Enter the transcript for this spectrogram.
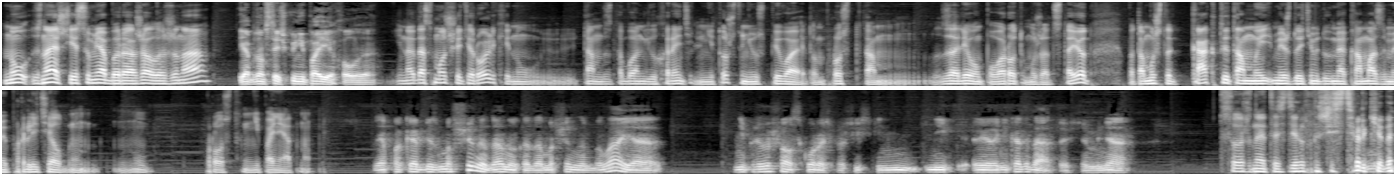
Ну, знаешь, если у меня бы рожала жена, Я бы на встречку не поехал, да. иногда смотришь эти ролики, ну, там за тобой ангел-хранитель не то, что не успевает, он просто там за левым поворотом уже отстает, потому что как ты там между этими двумя КАМАЗами пролетел, блин, ну, просто непонятно. я пока без машины, да, но когда машина была, я не превышал скорость практически ни- ни- э, никогда. То есть у меня... Сложно это сделать на шестерке, да?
